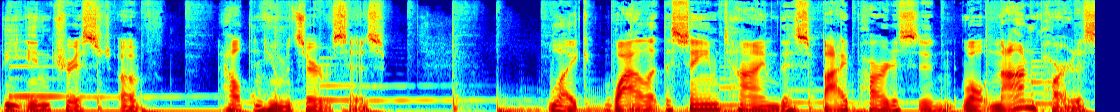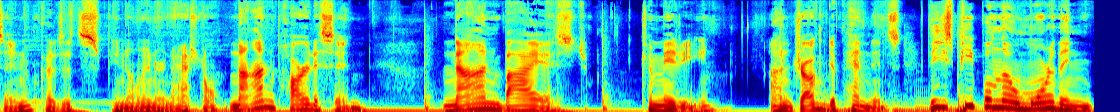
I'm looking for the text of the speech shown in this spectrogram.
the interest of Health and Human Services. Like, while at the same time, this bipartisan, well, nonpartisan, because it's, you know, international, nonpartisan, non biased committee on drug dependence, these people know more than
